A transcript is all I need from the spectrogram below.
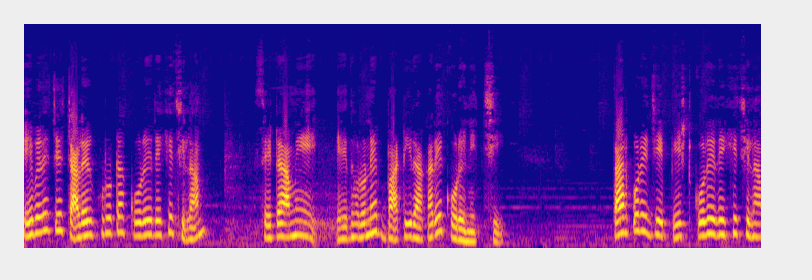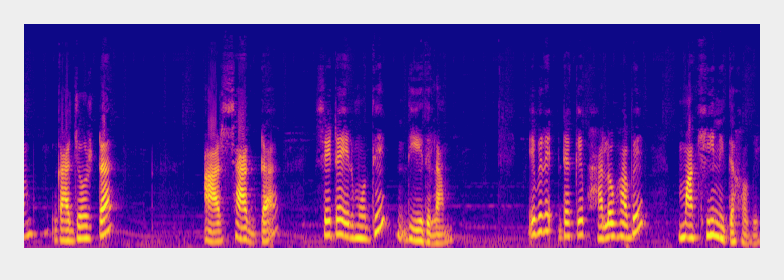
এবারে যে চালের গুঁড়োটা করে রেখেছিলাম, সেটা আমি এ ধরনের বাটির আকারে করে নিচ্ছি। তারপরে যে পেস্ট করে রেখেছিলাম গাজরটা আর শাকটা সেটা এর মধ্যে দিয়ে দিলাম। এবারে এটাকে ভালোভাবে মাখিয়ে নিতে হবে।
